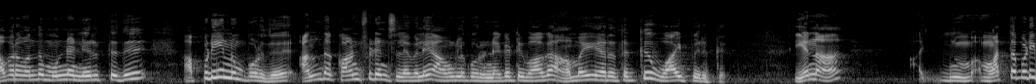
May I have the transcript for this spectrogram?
அவரை வந்து முன்னே நிறுத்துது. அப்படின்னும் பொழுது அந்த கான்ஃபிடென்ஸ் லெவலே அவங்களுக்கு ஒரு நெகட்டிவாக அமையறதுக்கு வாய்ப்பு இருக்குது ஏன்னா மற்றபடி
